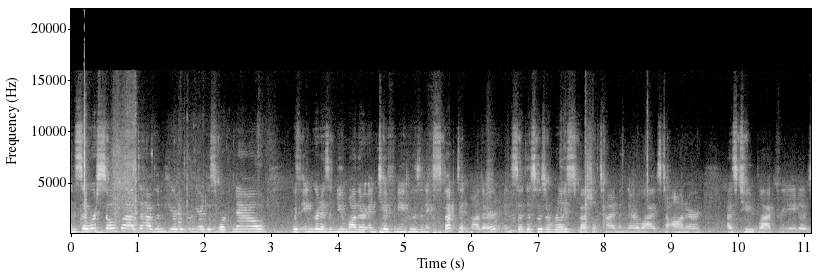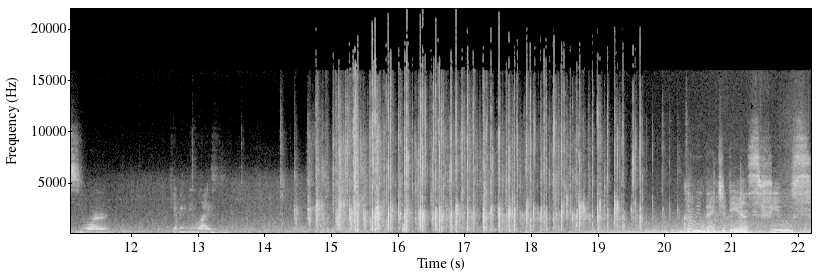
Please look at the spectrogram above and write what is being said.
And so we're so glad to have them here to premiere this work now with Ingrid as a new mother and Tiffany, who's an expectant mother. And so this was a really special time in their lives to honor as two black creatives who are giving new life. Coming back to dance feels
